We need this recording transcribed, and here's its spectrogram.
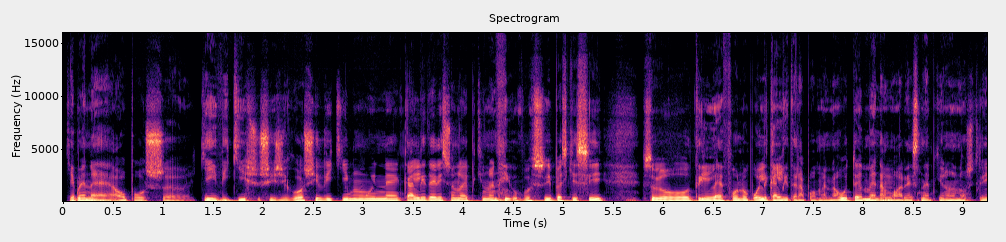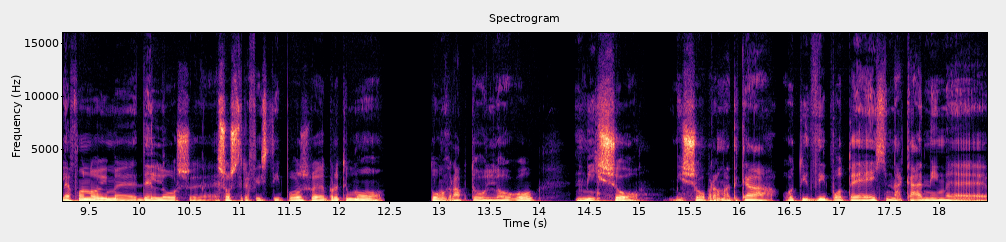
Και εμένα, όπως ε, και η δική σου σύζυγος, η δική μου είναι καλύτερη στο να επικοινωνεί, όπως είπες και εσύ, στο τηλέφωνο πολύ καλύτερα από μένα. Ούτε εμένα μου αρέσει να επικοινωνώ στο τηλέφωνο. Είμαι εντελώς ε, εσώστρεφη τύπος. Προτιμώ τον γραπτό λόγο. Μισό, μισό πραγματικά οτιδήποτε έχει να κάνει με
